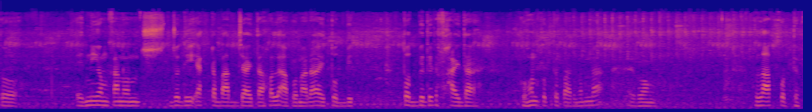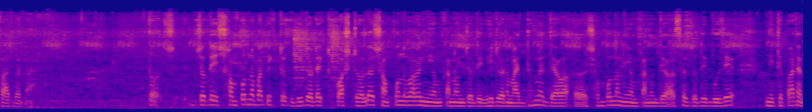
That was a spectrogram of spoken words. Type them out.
তো এই নিয়ম কানুন যদি একটা বাদ যায়, তাহলে আপনারা এই তদবির, তদবিরের ফায়দা গ্রহণ করতে পারবেন না এবং লাভ করতে পারবেন না। তো যদি সম্পূর্ণভাবে একটু ভিডিওটা একটু কষ্ট হলে সম্পূর্ণভাবে নিয়মকানুন যদি ভিডিওর মাধ্যমে দেওয়া সম্পূর্ণ নিয়মকানুন দেওয়া আছে, যদি বুঝে নিতে পারেন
